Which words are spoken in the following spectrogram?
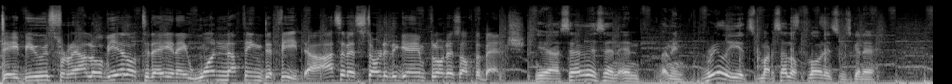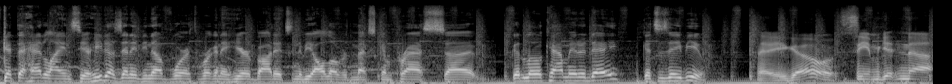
debuts for Real Oviedo today in a 1-0 defeat. Uh, Aceves started the game, Flores off the bench. Yeah, Aceves and, and I mean, really, it's Marcelo Flores who's going to get the headlines here. He does anything of worth, we're going to hear about it. It's going to be all over the Mexican press. Uh, good little cameo today. Gets his debut. There you go. See him getting uh,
